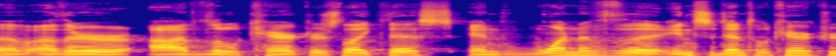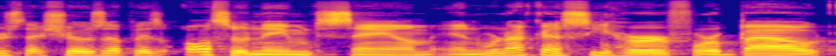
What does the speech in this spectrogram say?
of other odd little characters like this, and one of the incidental characters that shows up is also named Sam, and we're not going to see her for about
